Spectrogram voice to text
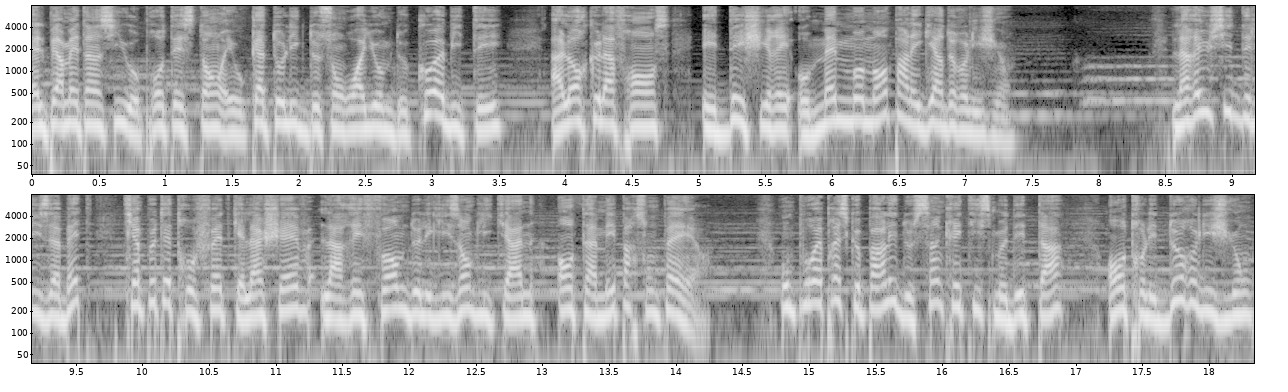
Elle permet ainsi aux protestants et aux catholiques de son royaume de cohabiter, alors que la France est déchirée au même moment par les guerres de religion. La réussite d'Élisabeth tient peut-être au fait qu'elle achève la réforme de l'Église anglicane entamée par son père. On pourrait presque parler de syncrétisme d'État entre les deux religions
